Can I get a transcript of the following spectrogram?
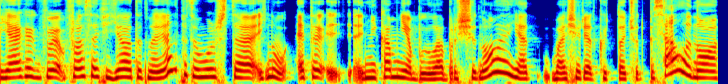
Я как бы просто офигела этот момент, потому что, ну, это э, не ко мне было обращено, я вообще редко туда что-то писала, но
